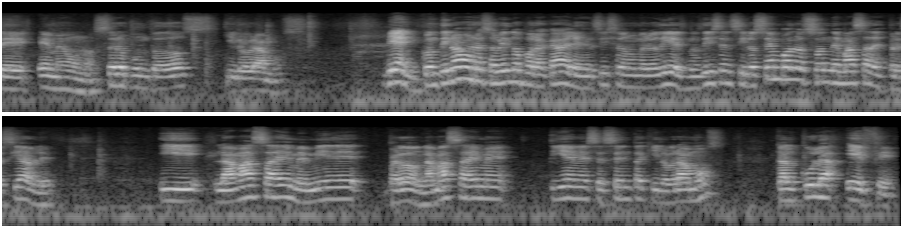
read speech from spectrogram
de M1, 0.2 kilogramos. Bien, continuamos resolviendo por acá el ejercicio número 10. Nos dicen si los émbolos son de masa despreciable y la masa M mide, perdón, la masa M tiene 60 kilogramos, calcula F.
